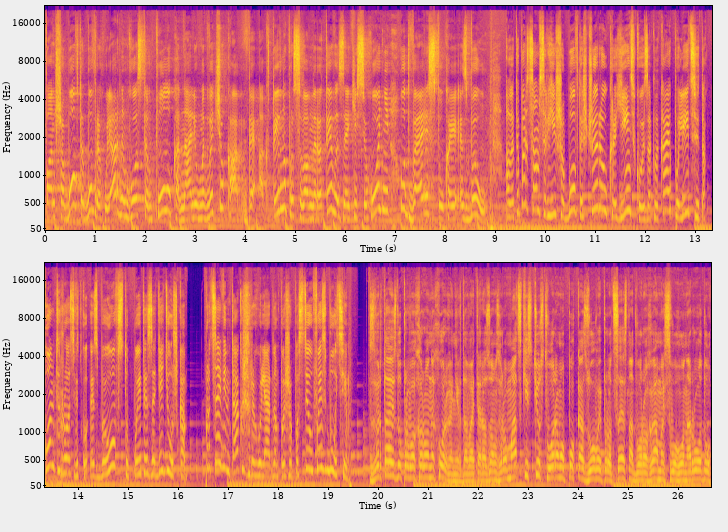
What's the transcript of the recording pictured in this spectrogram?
Пан Шабовта був регулярним гостем пулу каналів Медведчука, де активно просував наративи, за які сьогодні у двері стукає СБУ. Але тепер сам Сергій Шабовта щиро українською закликає поліцію та контррозвідку СБУ вступити за дядюшка. Про це він також регулярно пише пости у Фейсбуці. Звертаюсь до правоохоронних органів. Давайте разом з громадськістю створимо показовий процес над ворогами свого народу,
